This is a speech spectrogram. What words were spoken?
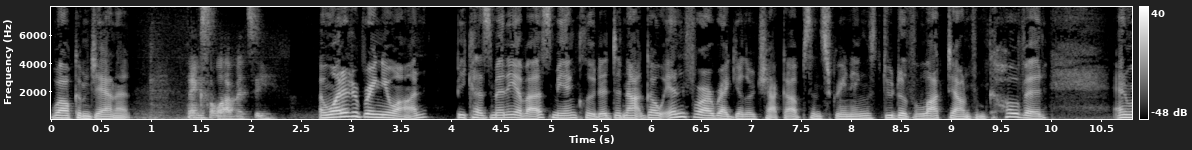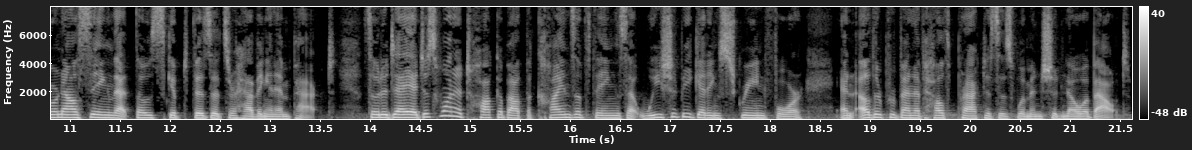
Welcome, Janet. Thanks a lot, Mitzi. I wanted to bring you on because many of us, me included, did not go in for our regular checkups and screenings due to the lockdown from COVID. And we're now seeing that those skipped visits are having an impact. So today I just want to talk about the kinds of things that we should be getting screened for and other preventive health practices women should know about.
